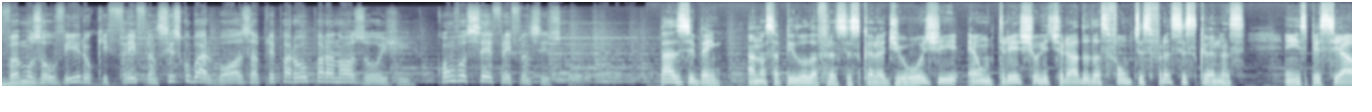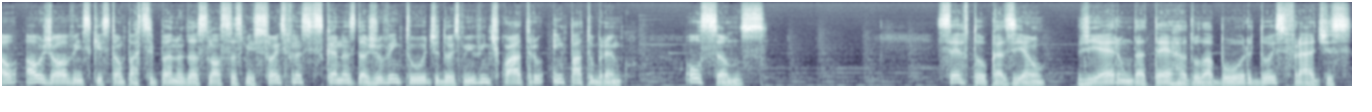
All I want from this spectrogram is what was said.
Vamos ouvir o que Frei Francisco Barbosa preparou para nós hoje. Com você, Frei Francisco. Paz e bem, a nossa pílula franciscana de hoje é um trecho retirado das fontes franciscanas, em especial aos jovens que estão participando das nossas missões franciscanas da Juventude 2024 em Pato Branco. Ouçamos. Certa ocasião, vieram da terra do labor dois frades.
